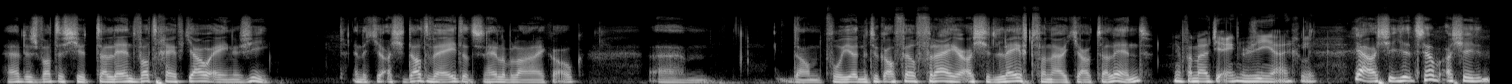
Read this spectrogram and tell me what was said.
Hè, dus wat is je talent? Wat geeft jouw energie? En dat je, als je dat weet, dat is een hele belangrijke ook. Um, dan voel je je natuurlijk al veel vrijer als je leeft vanuit jouw talent. Ja, vanuit je energie eigenlijk. Ja, als je, zelf, als je,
